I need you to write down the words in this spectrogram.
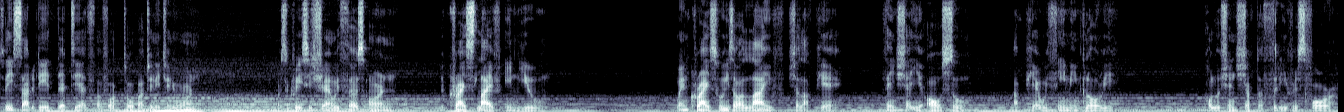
Today is Saturday, 30th of October 2021. Pastor Chris is sharing with us on the Christ life in you. When Christ, who is our life, shall appear, then shall ye also appear with him in glory. Colossians chapter 3, verse 4.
